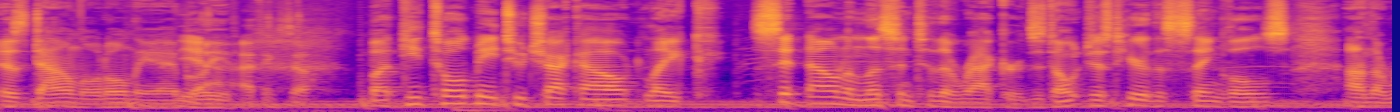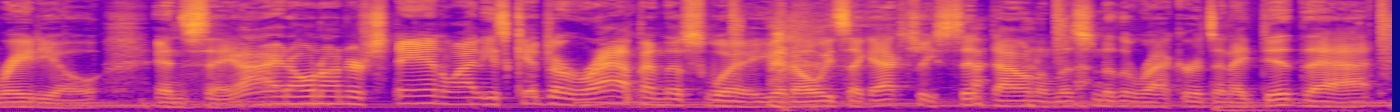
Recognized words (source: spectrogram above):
it's download only, I believe. Yeah, I think so. But he told me to check out, like, sit down and listen to the records. Don't just hear the singles on the radio and say, I don't understand why these kids are rapping this way. You know, he's like, actually sit down and listen to the records. And I did that.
